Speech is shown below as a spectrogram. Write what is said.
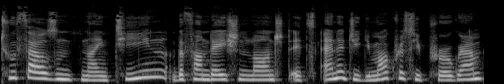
2019, the foundation launched its Energy Democracy program,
